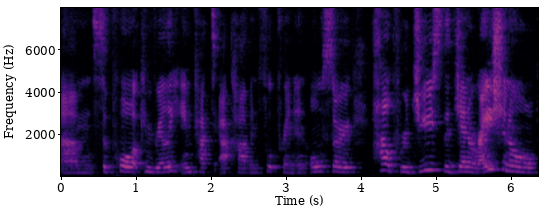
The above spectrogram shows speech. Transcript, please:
um, support can really impact our carbon footprint and also help reduce the generational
